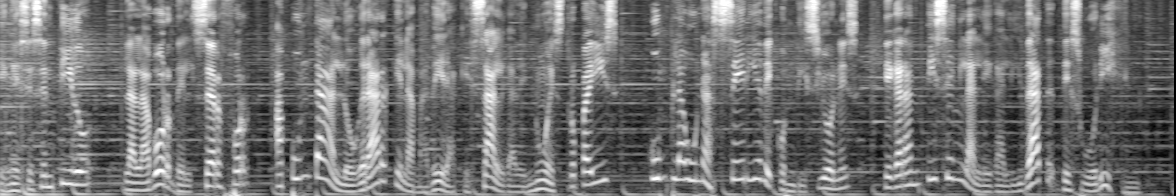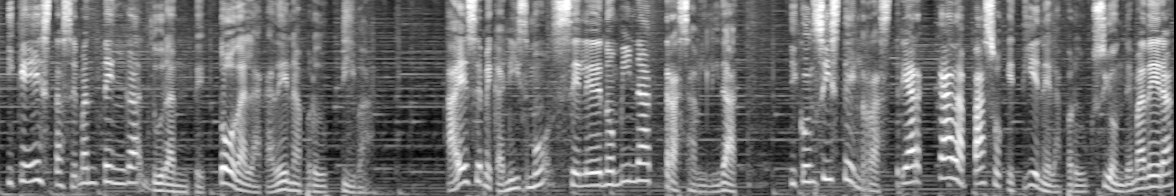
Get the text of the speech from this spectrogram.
En ese sentido, la labor del CERFOR apunta a lograr que la madera que salga de nuestro país cumpla una serie de condiciones que garanticen la legalidad de su origen y que ésta se mantenga durante toda la cadena productiva. A ese mecanismo se le denomina trazabilidad y consiste en rastrear cada paso que tiene la producción de madera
